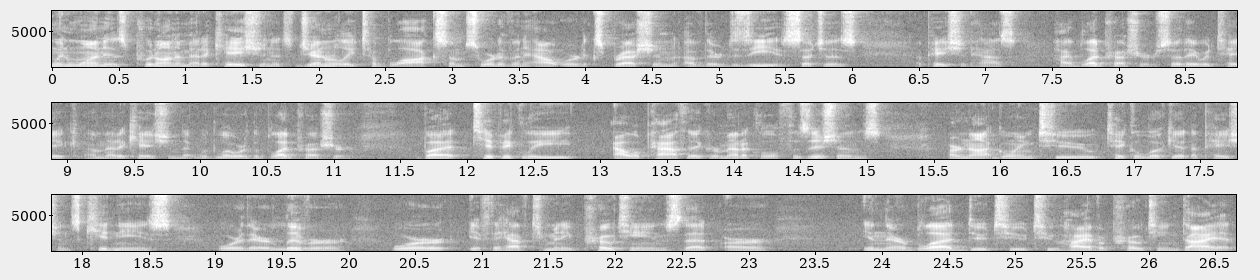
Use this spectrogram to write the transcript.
when one is put on a medication, it's generally to block some sort of an outward expression of their disease, such as a patient has high blood pressure, so they would take a medication that would lower the blood pressure. But typically, allopathic or medical physicians are not going to take a look at a patient's kidneys or their liver, or if they have too many proteins that are in their blood due to too high of a protein diet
